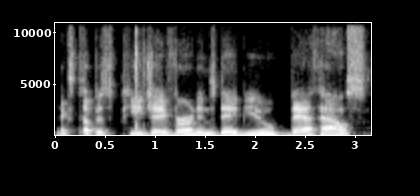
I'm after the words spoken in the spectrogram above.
Next up is PJ Vernon's debut, Bathhouse.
